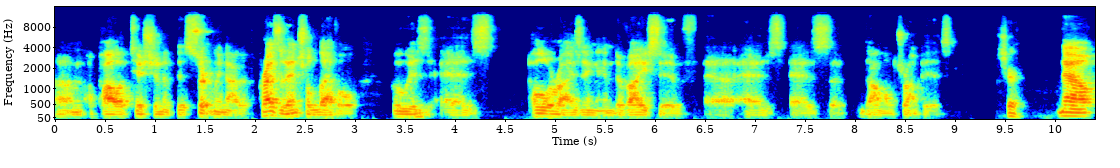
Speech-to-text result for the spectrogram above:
um, a politician at this, certainly not at the presidential level, who is as polarizing and divisive uh, as as uh, Donald Trump is. Sure. Now,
